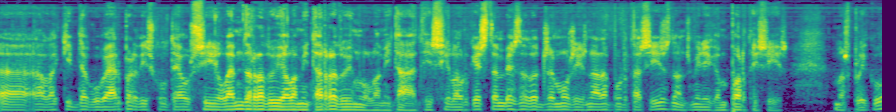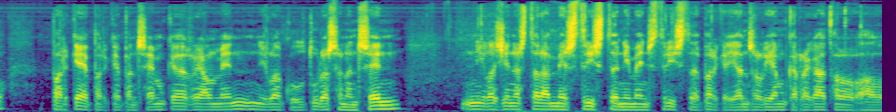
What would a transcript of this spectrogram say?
a l'equip de govern per dir, escolteu, si l'hem de reduir a la meitat, reduïm-lo a la meitat. I si l'orquestra en vez de 12 músics n'ha de portar 6, doncs miri que en porti 6. M'explico? Per què? Perquè pensem que realment ni la cultura se n'encén, ni la gent estarà més trista ni menys trista perquè ja ens li hem carregat el, el,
